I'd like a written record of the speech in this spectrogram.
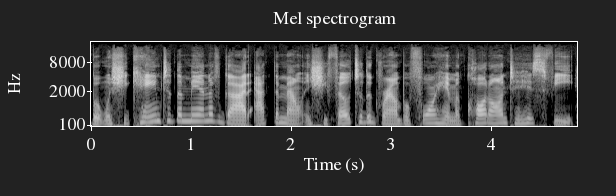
but when she came to the man of God at the mountain, she fell to the ground before him and caught on to his feet.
